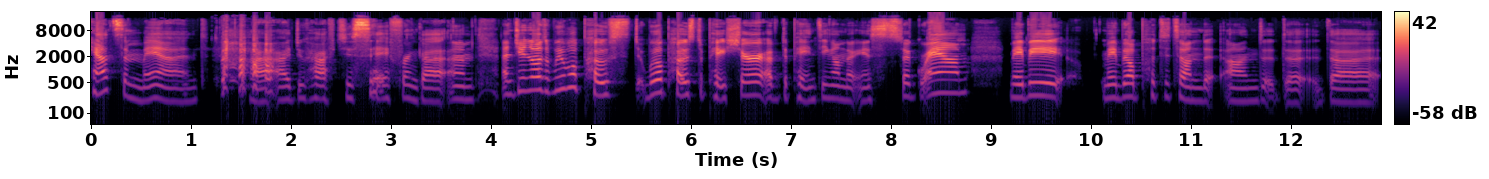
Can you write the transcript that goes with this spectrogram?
handsome man I, I do have to say Fringa um and you know what we will post we'll post a picture of the painting on their instagram maybe maybe I'll put it on the on the the the,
